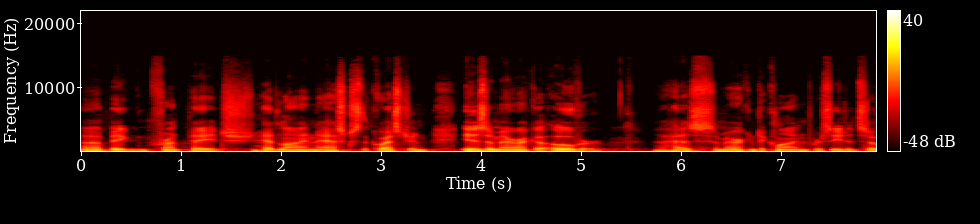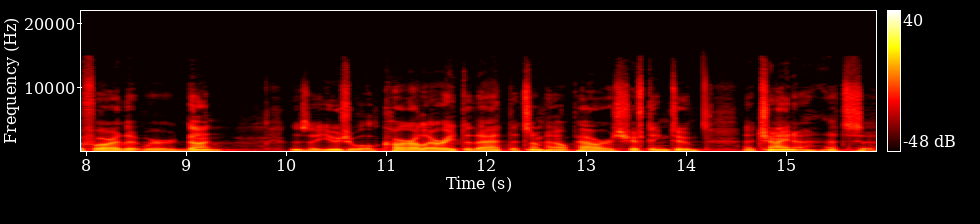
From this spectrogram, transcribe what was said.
A big front page headline asks the question Is America over? Has American decline proceeded so far that we're done? There's a usual corollary to that, that somehow power is shifting to uh, China. That's uh,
